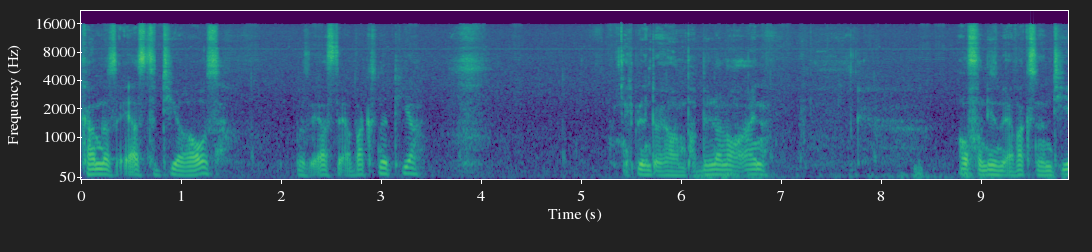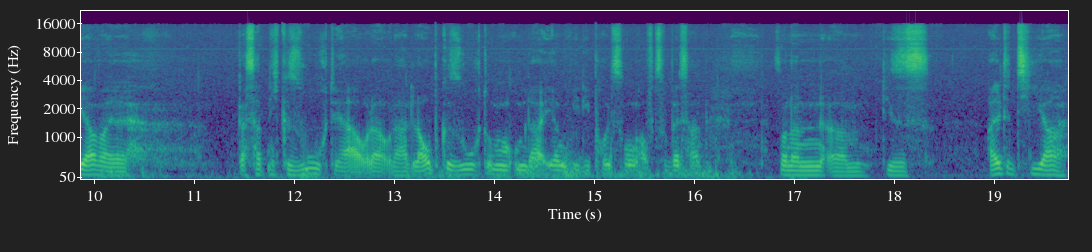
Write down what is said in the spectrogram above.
kam das erste Tier raus. Das erste erwachsene Tier. Ich blende euch auch ein paar Bilder noch ein. Auch von diesem erwachsenen Tier, weil das hat nicht gesucht ja, oder, oder hat Laub gesucht, um, um da irgendwie die Polsterung aufzubessern, sondern ähm, dieses alte Tier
